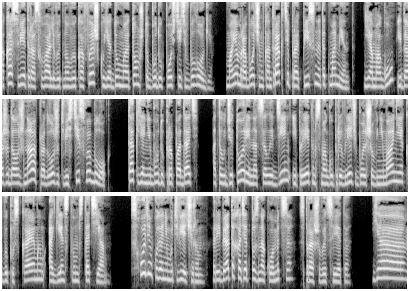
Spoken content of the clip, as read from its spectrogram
Пока Света расхваливает новую кафешку, я думаю о том, что буду постить в блоге. В моем рабочем контракте прописан этот момент. Я могу и даже должна продолжить вести свой блог. Так я не буду пропадать от аудитории на целый день и при этом смогу привлечь больше внимания к выпускаемым агентством статьям. «Сходим куда-нибудь вечером. Ребята хотят познакомиться», — спрашивает Света. «Я...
